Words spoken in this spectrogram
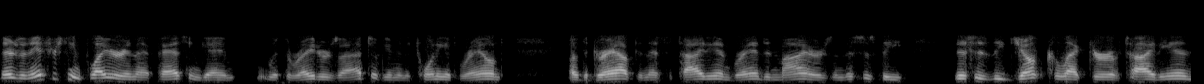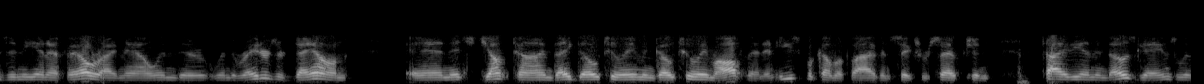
there's an interesting player in that passing game with the Raiders. I took him in the 20th round of the draft, and that's the tight end Brandon Myers, and this is the this is the junk collector of tight ends in the NFL right now. When the when the Raiders are down and it's junk time, they go to him and go to him often, and he's become a five and six reception tight end in those games. When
